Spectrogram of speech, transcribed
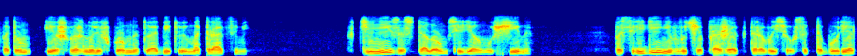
Потом ее швырнули в комнату, обитую матрацами. В тени за столом сидел мужчина. Посредине в луче прожектора высился табурет.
